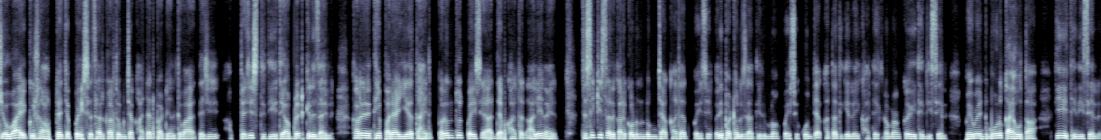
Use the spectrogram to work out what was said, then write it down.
जेव्हा एकवीस हप्त्याचे पैसे सरकार तुमच्या खात्यात पाठवेल तेव्हा त्याची हप्त्याची स्थिती इथे अपडेट केली जाईल. कारण येथे पर्याय येत आहेत परंतु पैसे अद्याप खात्यात आले नाहीत. जसे की सरकारकडून तुमच्या खात्यात पैसे कधी पाठवले जातील? मग पैसे कोणत्या खात्यात गेले? खाते क्रमांक येथे दिसेल. पेमेंट मोड काय होता? ते येथे दिसेल.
